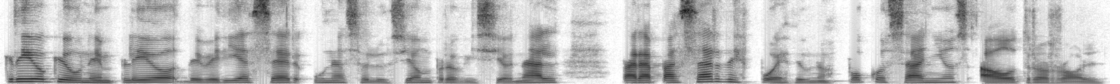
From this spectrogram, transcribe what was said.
creo que un empleo debería ser una solución provisional para pasar después de unos pocos años a otro rol.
